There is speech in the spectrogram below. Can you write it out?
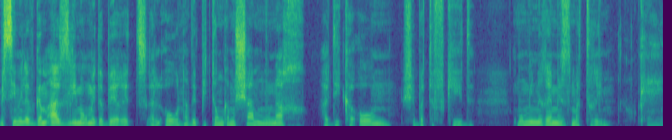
ושימי לב, גם אז לימור מדברת על אורנה, ופתאום גם שם מונח הדיכאון שבתפקיד, כמו מין רמז מטרים. אוקיי.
